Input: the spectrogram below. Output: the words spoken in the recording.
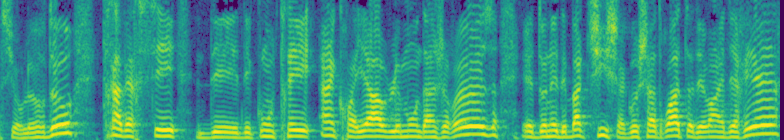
sur leur dos, traverser des, des contrées incroyablement dangereuses, et donner des bacs à gauche à droite, devant et derrière,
